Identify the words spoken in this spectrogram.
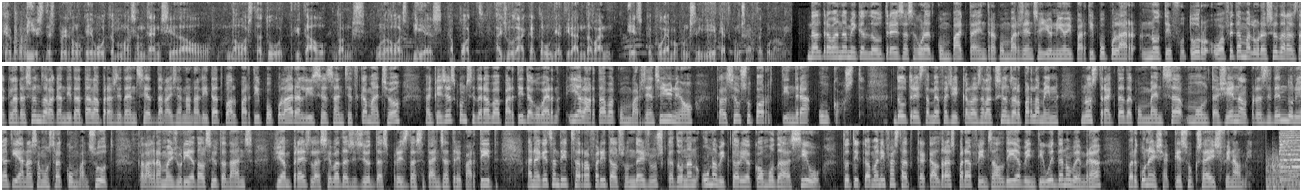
que vist després del que hi ha hagut amb la sentència del, de l'Estatut i tal, doncs una de les vies que pot ajudar a Catalunya a tirar endavant és que puguem aconseguir aquest concert econòmic. D'altra banda, Miquel Doutres ha assegurat que un pacte entre Convergència i Unió i Partit Popular no té futur. Ho ha fet en valoració de les declaracions de la candidata a la presidència de la Generalitat pel Partit Popular, Alicia Sánchez Camacho, en què ja es considerava partit de govern i alertava Convergència i Unió que el seu suport tindrà un cost. Doutres també ha afegit que les eleccions al Parlament no es tracta de convèncer molta gent. El president d'Unió Tiana s'ha mostrat convençut que la gran majoria dels ciutadans ja han pres la seva decisió després de set anys de tripartit. En aquest sentit s'ha referit als sondejos que donen una victòria còmoda a Siu, tot i que ha manifestat que caldrà esperar fins al dia 28 de novembre per conèixer què succeeix finalment.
